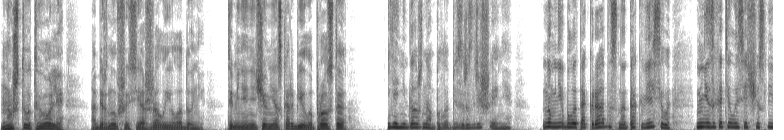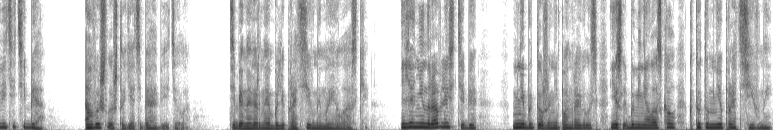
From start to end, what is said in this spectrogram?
«Ну что ты, Оля?» Обернувшись, я сжал ее ладони. «Ты меня ничем не оскорбила, просто...» «Я не должна была без разрешения. Но мне было так радостно, так весело. Мне захотелось осчастливить и тебя. А вышло, что я тебя обидела. Тебе, наверное, были противны мои ласки. Я не нравлюсь тебе. Мне бы тоже не понравилось, если бы меня ласкал кто-то мне противный».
